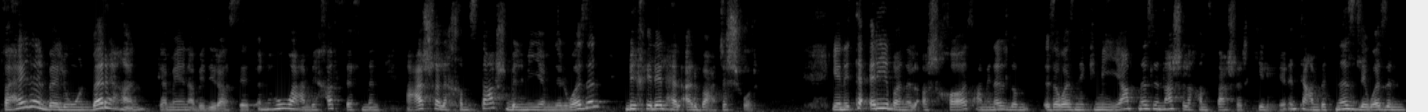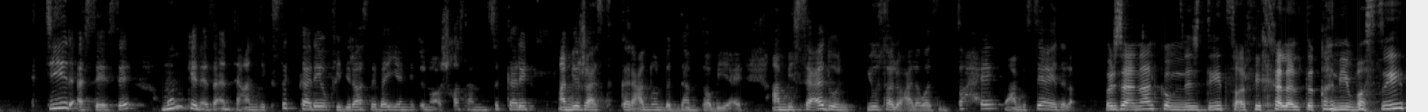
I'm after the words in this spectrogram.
فهذا البالون برهن كمان بدراسات إنه هو عم بخفف من 10 ل 15% من الوزن بخلال هالأربع أشهر. يعني تقريبا الأشخاص عم ينزلوا إذا وزنك 100 عم تنزلي من 10 ل 15 كيلو. يعني أنت عم بتنزلي وزن كثير أساسي. ممكن إذا أنت عندك سكري وفي دراسة بينت إنه أشخاص عندهم سكري عم يرجع السكر عندهم بالدم طبيعي. عم بيساعدهم يوصلوا على وزن صحي وعم بيساعد ورجعنا لكم من جديد صار في خلل تقني بسيط.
